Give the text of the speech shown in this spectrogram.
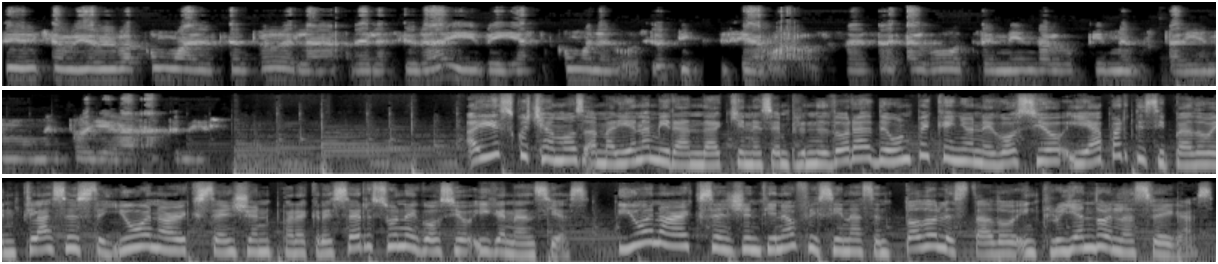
Sí, de hecho, iba como al centro de la, de la ciudad y veía así como negocios y decía, wow, o sea, es algo tremendo, algo que me gustaría en un momento llegar a tener. Ahí escuchamos a Mariana Miranda, quien es emprendedora de un pequeño negocio y ha participado en clases de UNR Extension para crecer su negocio y ganancias. UNR Extension tiene oficinas en todo el estado, incluyendo en Las Vegas.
